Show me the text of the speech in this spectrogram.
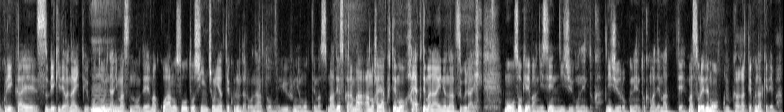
繰り返すべきではないということになりますので、うん、まあ、ここはあの相当慎重にやってくるんだろうなというふうに思ってます。まあ、ですから、まあ、あの、早くても、早くても来年の夏ぐらい、もう遅ければ2025年とか26年とかまで待って、まあ、それでも物価上がってこなければ、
